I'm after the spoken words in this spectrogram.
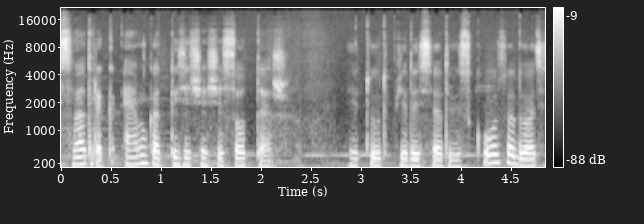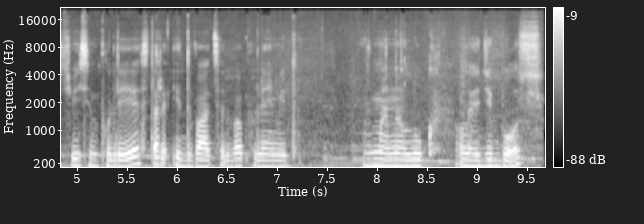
Светрик М 1600 теж. І тут 50 віскоза, 28 поліестер і 22 поліамід. В мене лук Lady Boss.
